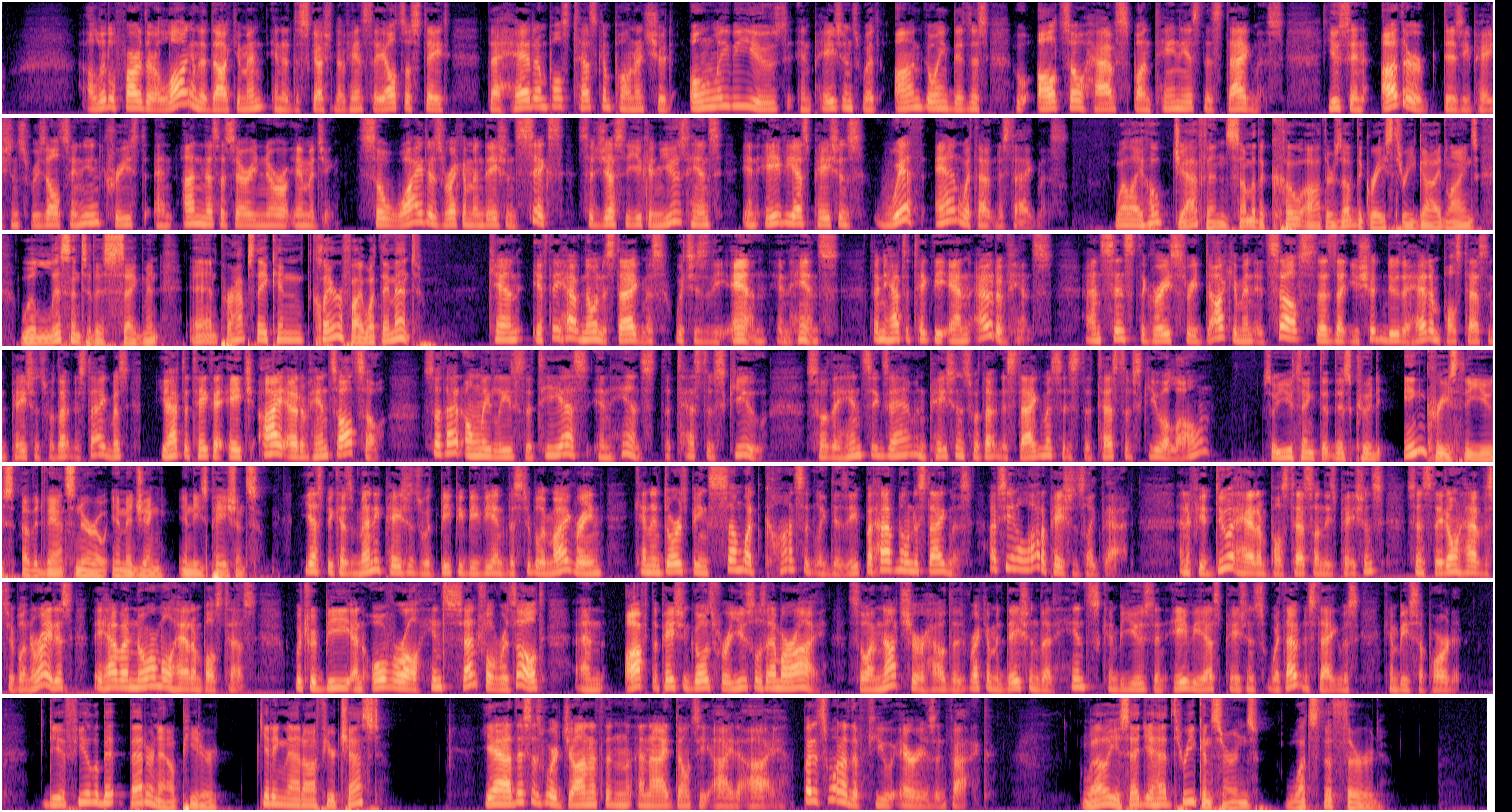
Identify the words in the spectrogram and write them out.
A little farther along in the document, in a discussion of HINTS, they also state the head impulse test component should only be used in patients with ongoing dizziness who also have spontaneous nystagmus. Use in other dizzy patients results in increased and unnecessary neuroimaging. So, why does recommendation 6 suggest that you can use HINTS in AVS patients with and without nystagmus? Well, I hope Jeff and some of the co authors of the GRACE 3 guidelines will listen to this segment and perhaps they can clarify what they meant. Ken, if they have no nystagmus, which is the N in HINTS, then you have to take the N out of HINTS. And since the GRACE 3 document itself says that you shouldn't do the head impulse test in patients without nystagmus, you have to take the HI out of HINTS also. So that only leaves the TS in HINTS, the test of skew. So the HINTS exam in patients without nystagmus is the test of skew alone? So you think that this could increase the use of advanced neuroimaging in these patients? Yes, because many patients with BPPV and vestibular migraine can endorse being somewhat constantly dizzy but have no nystagmus. I've seen a lot of patients like that. And if you do a head impulse test on these patients, since they don't have vestibular neuritis, they have a normal head impulse test, which would be an overall HINTS central result, and off the patient goes for a useless MRI. So I'm not sure how the recommendation that HINTS can be used in AVS patients without nystagmus can be supported. Do you feel a bit better now, Peter? getting that off your chest? Yeah, this is where Jonathan and I don't see eye to eye, but it's one of the few areas, in fact. Well, you said you had three concerns. What's the third?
